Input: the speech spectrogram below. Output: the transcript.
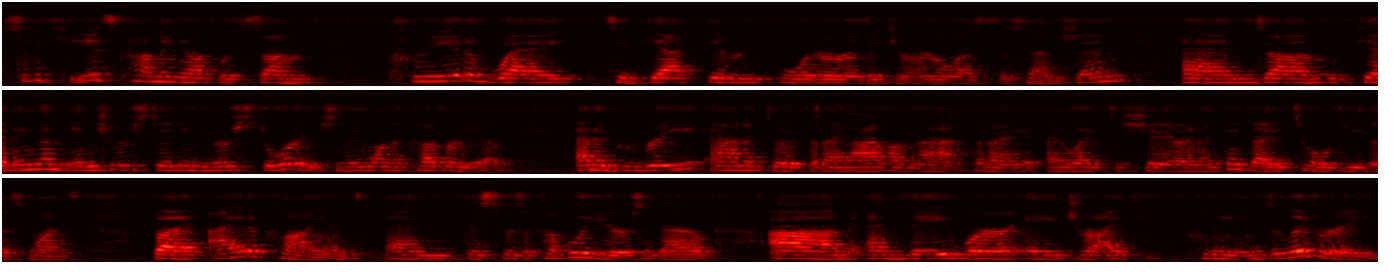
So the key is coming up with some creative way to get the reporter or the journalist's attention and um, getting them interested in your story so they want to cover you. And a great anecdote that I have on that that I, I like to share, and I think I told you this once, but I had a client, and this was a couple of years ago, um, and they were a dry clean delivery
